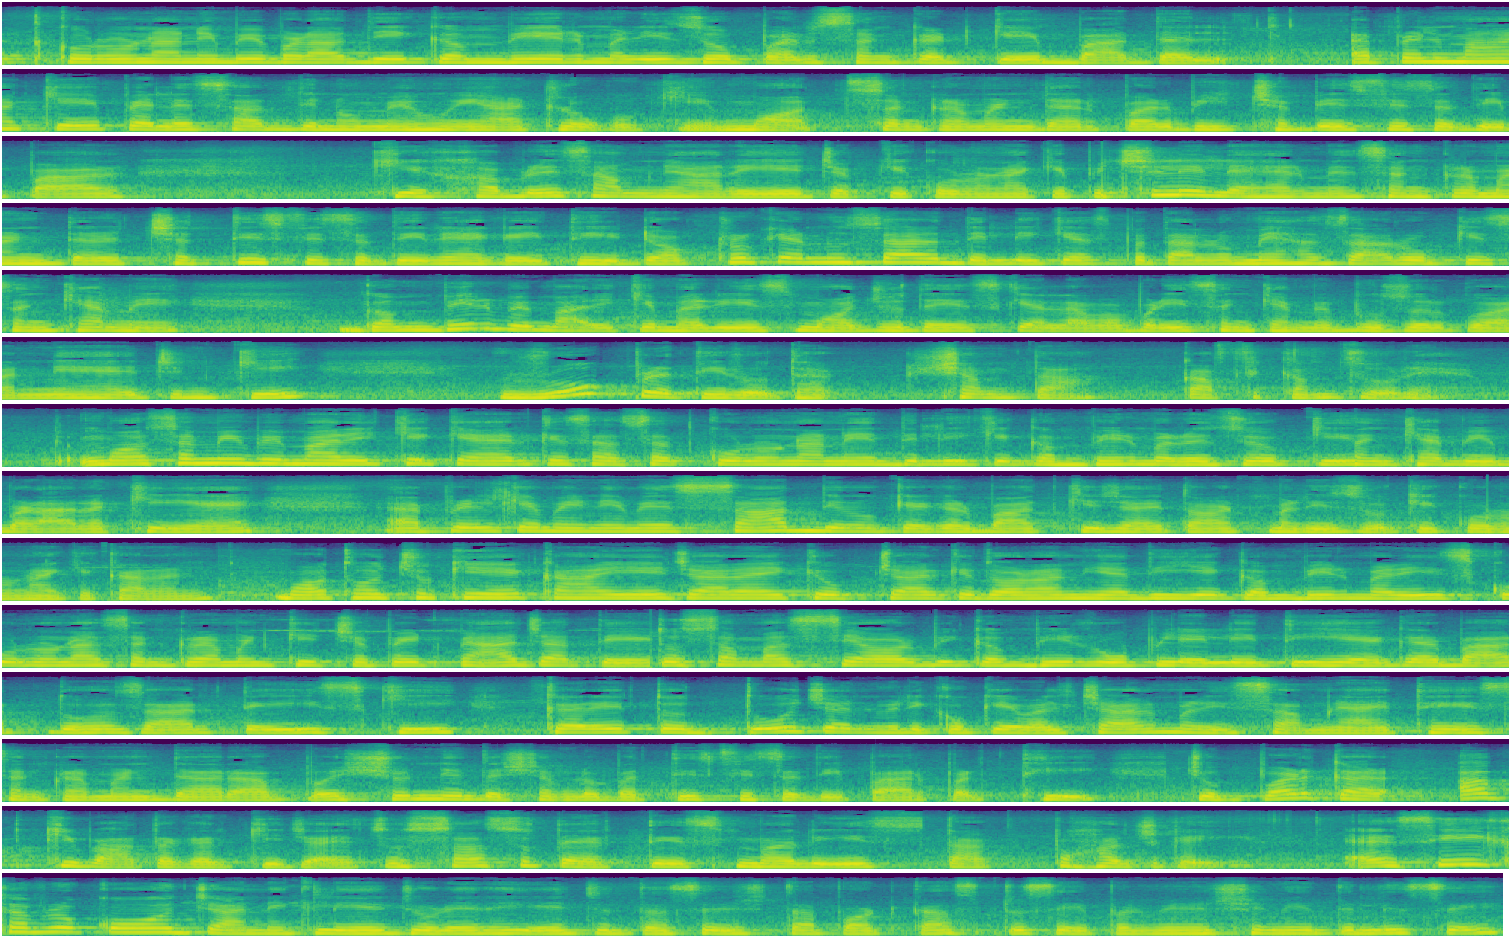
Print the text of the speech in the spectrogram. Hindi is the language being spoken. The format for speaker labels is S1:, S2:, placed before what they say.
S1: कोरोना ने भी बढ़ा दी गंभीर मरीजों पर संकट के बादल। अप्रैल माह के पहले सात दिनों में हुई आठ लोगों की मौत। संक्रमण दर पर भी 26 फ़ीसदी पार की खबरें सामने आ रही है, जबकि कोरोना के पिछली लहर में संक्रमण दर 36 फ़ीसदी रह गई थी। डॉक्टरों के अनुसार दिल्ली के अस्पतालों में हज़ारों की संख्या में गंभीर बीमारी के मरीज़ मौजूद है। इसके अलावा बड़ी संख्या में बुज़ुर्ग अन्य हैं जिनकी रोग प्रतिरोधक क्षमता काफ़ी कमज़ोर है। मौसमी बीमारी के कहर के साथ साथ कोरोना ने दिल्ली के गंभीर मरीजों की संख्या भी बढ़ा रखी है। अप्रैल के महीने में सात दिनों की अगर बात की जाए तो आठ मरीजों की कोरोना के कारण मौत हो चुकी है। कहा यह जा रहा है कि उपचार के दौरान यदि ये गंभीर मरीज़ कोरोना संक्रमण की चपेट में आ जाते तो समस्या और भी गंभीर रूप ले लेती है। अगर बात 2023 की करे तो 2 जनवरी को केवल चार मरीज़ सामने आए थे। संक्रमण दर अब शून्य दशमलव बत्तीस फ़ीसदी पार पर थी, जो बढ़कर अब की बात अगर की जाए तो सात सौ तैंतीस मरीज़ तक पहुँच गई। ऐसी खबरों को जानने के लिए जुड़े रहिए जनता से रिश्ता पॉडकास्ट से परवीन दिल्ली से।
